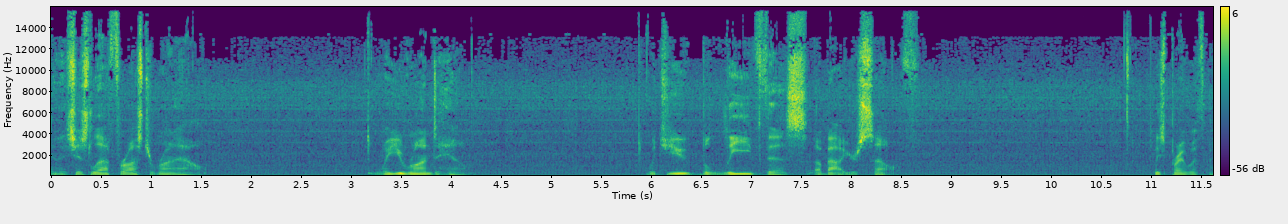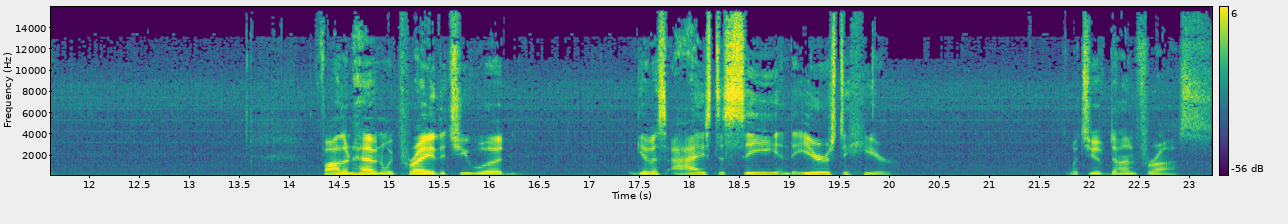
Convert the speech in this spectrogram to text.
And it's just left for us to run out. Will you run to him? Would you believe this about yourself? Please pray with me. Father in heaven, we pray that you would give us eyes to see and ears to hear what you have done for us.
